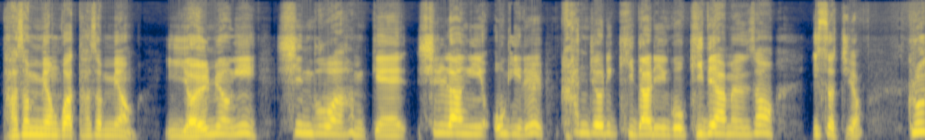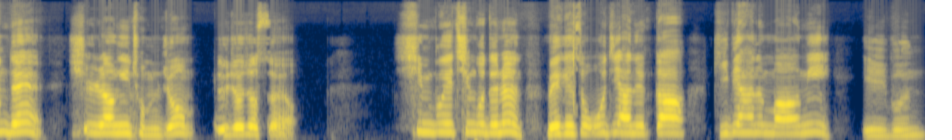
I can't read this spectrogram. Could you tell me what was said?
다섯 명과 다섯 명, 이 열 명이 신부와 함께 신랑이 오기를 간절히 기다리고 기대하면서 있었지요. 그런데 신랑이 점점 늦어졌어요. 신부의 친구들은 왜 계속 오지 않을까 기대하는 마음이 1분,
